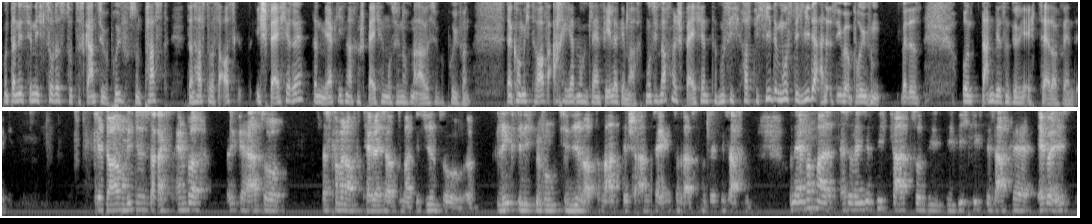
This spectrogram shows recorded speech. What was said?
und dann ist ja nicht so, dass du das Ganze überprüfst und passt, dann hast du was aus, ich speichere, dann merke ich nach dem Speichern, muss ich nochmal alles überprüfen. Dann komme ich drauf, ach, ich habe noch einen kleinen Fehler gemacht. Muss ich nochmal speichern, dann muss ich, hatte ich wieder, musste ich wieder alles überprüfen. Weil das, und dann wird es natürlich echt zeitaufwendig. Genau, wie du sagst, einfach gerade so, das kann man auch teilweise automatisieren, so äh, Links, die nicht mehr funktionieren, automatisch anzeigen zu lassen, solche Sachen. Und einfach mal, also wenn es jetzt nicht gerade so die, die wichtigste Sache ever ist,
